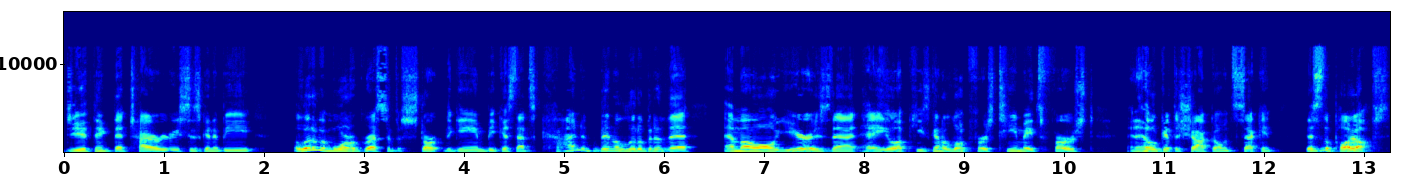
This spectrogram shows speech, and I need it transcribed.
Do you think that Tyrese is going to be a little bit more aggressive to start the game? Because that's kind of been a little bit of the MO all year is that, hey, look, he's going to look for his teammates first and he'll get the shot going second. This is the playoffs.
